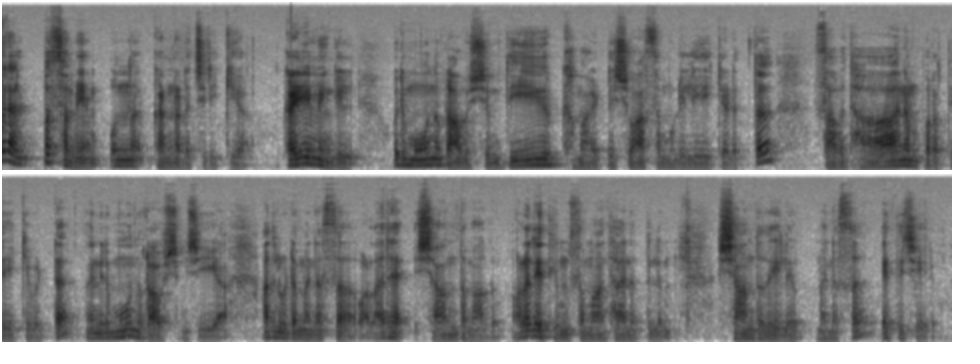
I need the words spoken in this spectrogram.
ഒരല്പസമയം ഒന്ന് കണ്ണടച്ചിരിക്കുക. കഴിയുമെങ്കിൽ ഒരു മൂന്ന് പ്രാവശ്യം ദീർഘമായിട്ട് ശ്വാസം ഉള്ളിലേക്കെടുത്ത് സാവധാനം പുറത്തേക്ക് വിട്ട് അതിനൊരു മൂന്ന് പ്രാവശ്യം ചെയ്യുക. അതിലൂടെ മനസ്സ് വളരെ ശാന്തമാകും. വളരെയധികം സമാധാനത്തിലും ശാന്തതയിലും മനസ്സ് എത്തിച്ചേരും.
